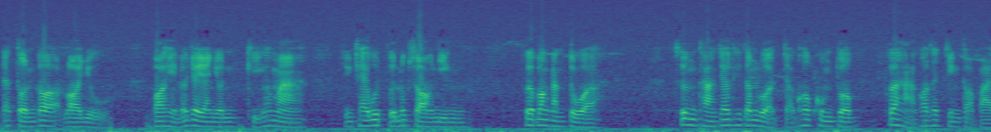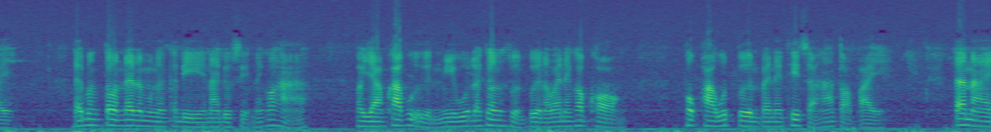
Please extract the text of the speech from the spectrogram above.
และตนก็รออยู่ พอเห็นรถจักรยานยนต์ขี่เข้ามา จึงใช้วุธปืนลูกซองยิง เพื่อป้องกันตัว ซึ่งทางเจ้าที่ตำรวจจะควบคุมตัวเพื่อหาข้อเท็จจริงต่อไปแต่เบื้องต้นได้ดำเนินคดีนายดุสิตในข้อหา พยายามฆ่าผู้อื่นมีวุธและเครื่องกระสุนปืนเอาไว้ในครอบครอง พกพาวุธปืนไปในที่สาธารณะต่อไปด้านนาย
